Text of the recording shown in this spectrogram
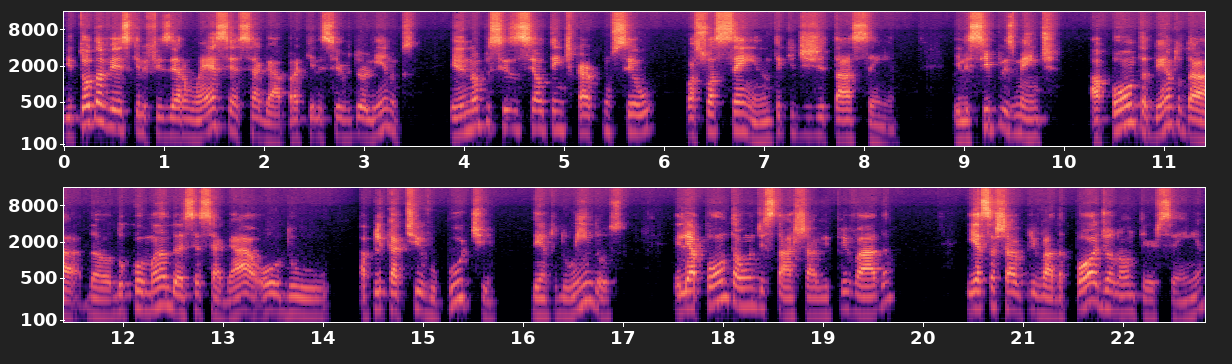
e toda vez que ele fizer um SSH para aquele servidor Linux, ele não precisa se autenticar com seu com a sua senha, não tem que digitar a senha. Ele simplesmente aponta dentro da, da, do comando SSH ou do aplicativo put dentro do Windows, ele aponta onde está a chave privada, e essa chave privada pode ou não ter senha,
